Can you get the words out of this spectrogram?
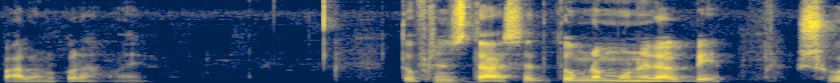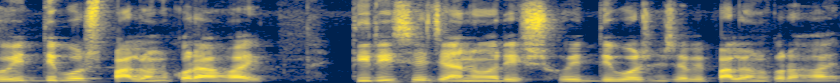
পালন করা হয়। তো ফ্রেন্ডস তার সাথে তোমরা মনে রাখবে, শহীদ দিবস পালন করা হয়, তিরিশে জানুয়ারি শহীদ দিবস হিসাবে পালন করা হয়।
